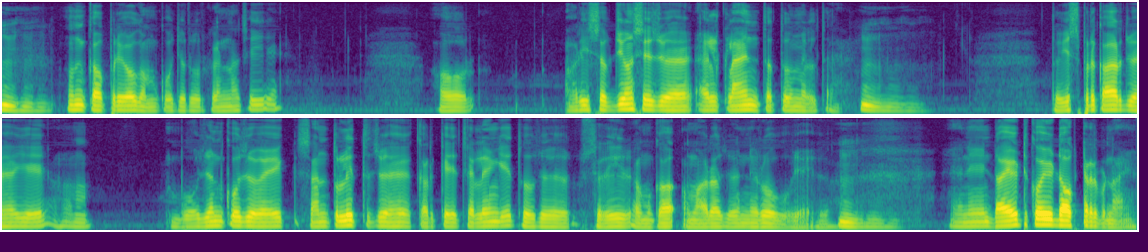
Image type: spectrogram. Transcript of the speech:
हम्म, हम्म, हम्म। उनका प्रयोग हमको ज़रूर करना चाहिए। और हरी सब्जियों से जो है एल्कलाइन तत्व मिलता है। तो इस प्रकार जो है ये हम भोजन को जो है एक संतुलित जो है करके चलेंगे तो जो शरीर हमका हमारा जो है निरोग हो जाएगा। हम्म, हम्म, हम्म। यानी डाइट को ही डॉक्टर बनाए।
